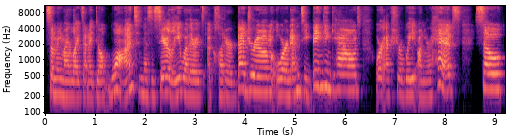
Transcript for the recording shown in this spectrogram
something in my life that I don't want necessarily, whether it's a cluttered bedroom or an empty bank account or extra weight on your hips. So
